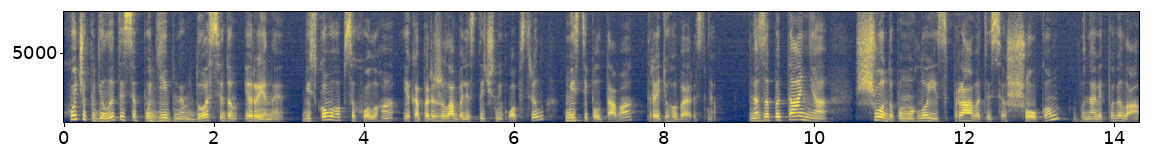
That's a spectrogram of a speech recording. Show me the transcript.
Хочу поділитися подібним досвідом Ірини, військового психолога, яка пережила балістичний обстріл в місті Полтава 3 вересня. На запитання, що допомогло їй справитися з шоком, вона відповіла:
